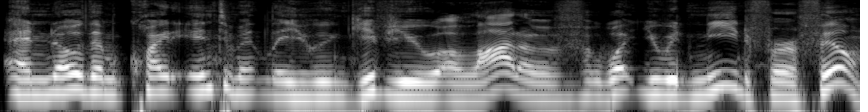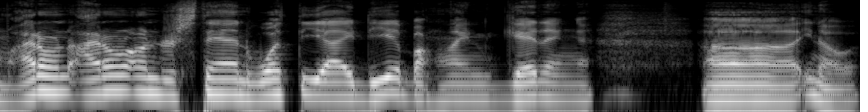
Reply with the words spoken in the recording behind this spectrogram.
and know them quite intimately who can give you a lot of what you would need for a film. I don't I don't understand what the idea behind getting uh, you know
